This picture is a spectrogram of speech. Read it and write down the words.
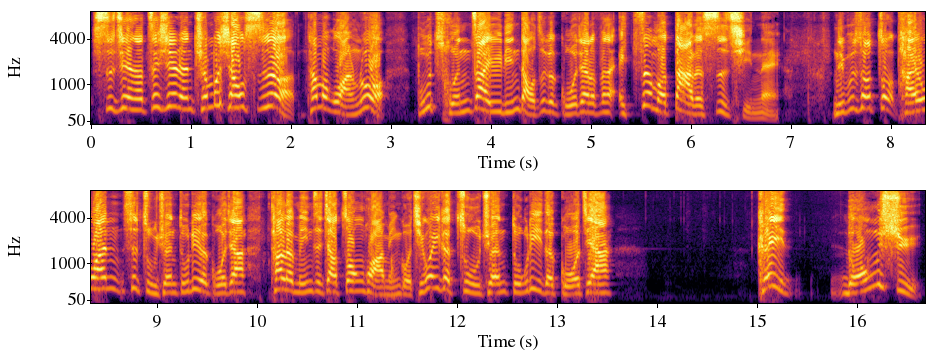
事件呢？这些人全部消失了，他们网络不存在于领导这个国家的分。哎，这么大的事情呢？你不是说中台湾是主权独立的国家，它的名字叫中华民国？请问一个主权独立的国家可以容许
